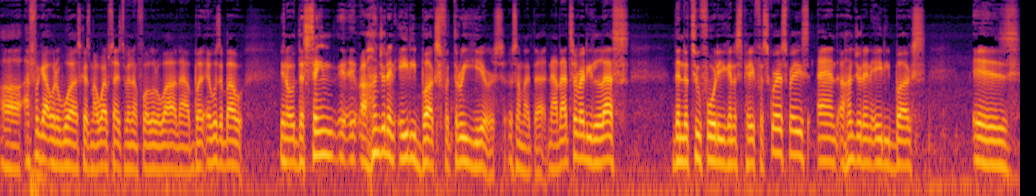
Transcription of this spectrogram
Uh, I forgot what it was because my website's been up for a little while now, but it was about you know the same 180 bucks for three years or something like that. Now that's already less than the 240 you're gonna pay for Squarespace, and 180 bucks is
